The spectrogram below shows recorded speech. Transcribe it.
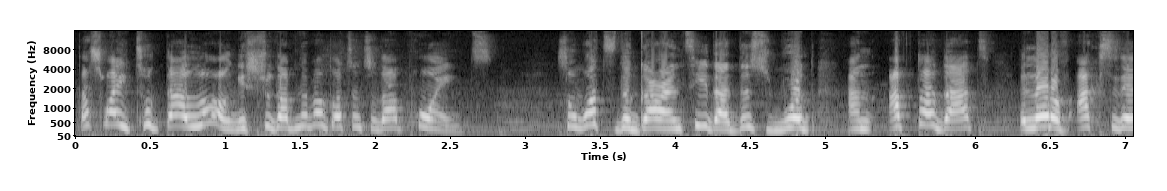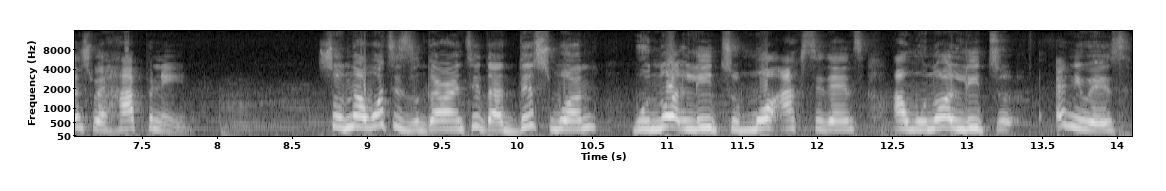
That's why it took that long. It should have never gotten to that point. So what's the guarantee that this road and after that a lot of accidents were happening? So now what is the guarantee that this one will not lead to more accidents and will not lead to anyways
